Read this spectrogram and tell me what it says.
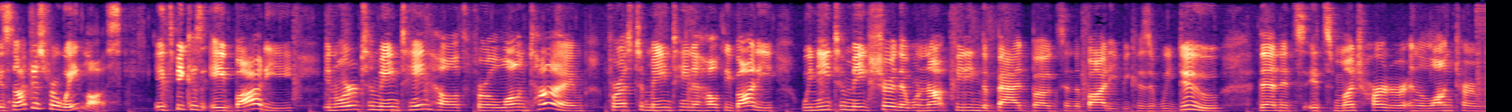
It's not just for weight loss. It's because a body, in order to maintain health for a long time, for us to maintain a healthy body, we need to make sure that we're not feeding the bad bugs in the body. Because if we do, then it's it's much harder in the long term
